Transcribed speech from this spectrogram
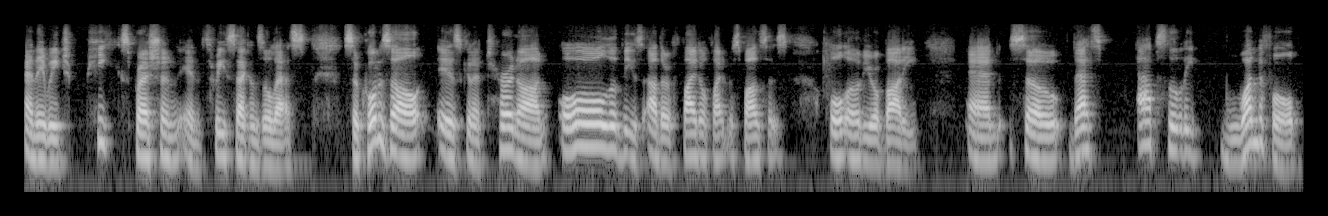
and they reach peak expression in three seconds or less. So cortisol is going to turn on all of these other fight or flight responses all over your body. And so that's absolutely wonderful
